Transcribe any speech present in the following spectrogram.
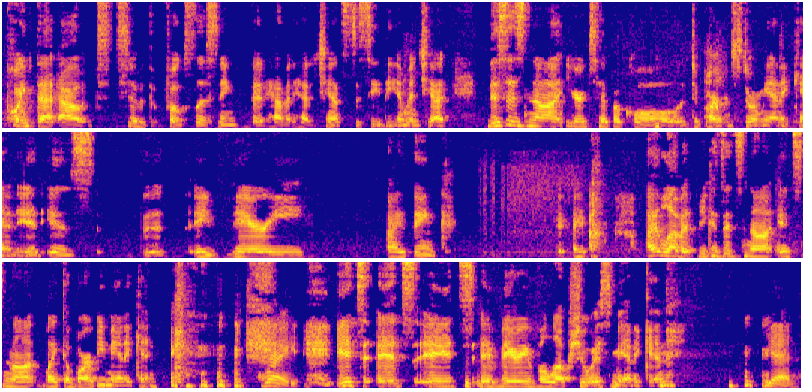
point that out to the folks listening that haven't had a chance to see the image yet. This is not your typical department store mannequin. It is the, a very, I think, I, I, love it because it's not it's not like a Barbie mannequin. right. It's it's it's a very voluptuous mannequin. yes.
